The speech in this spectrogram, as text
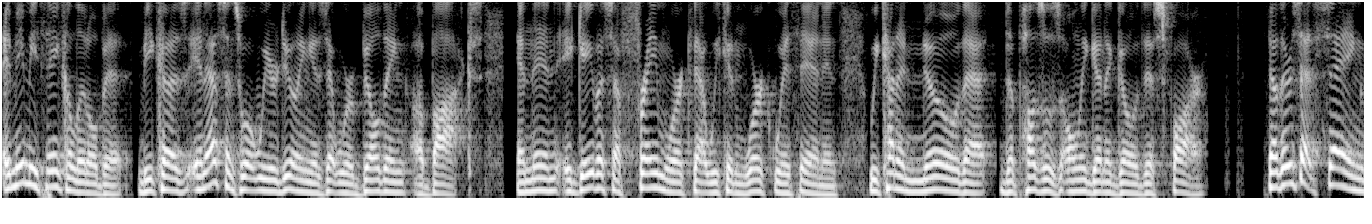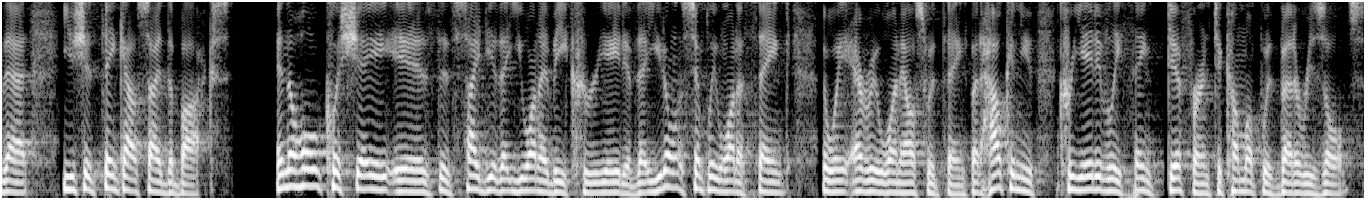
it made me think a little bit because, in essence, what we were doing is that we're building a box. And then it gave us a framework that we can work within. And we kind of know that the puzzle is only going to go this far. Now, there's that saying that you should think outside the box. And the whole cliche is this idea that you want to be creative, that you don't simply want to think the way everyone else would think, but how can you creatively think different to come up with better results?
